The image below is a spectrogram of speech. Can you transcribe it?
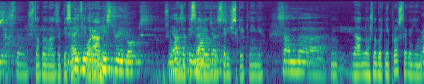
что- чтобы вас записали в Пуран, чтобы вас записали в исторические книги. uh, Нужно быть не просто каким-то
